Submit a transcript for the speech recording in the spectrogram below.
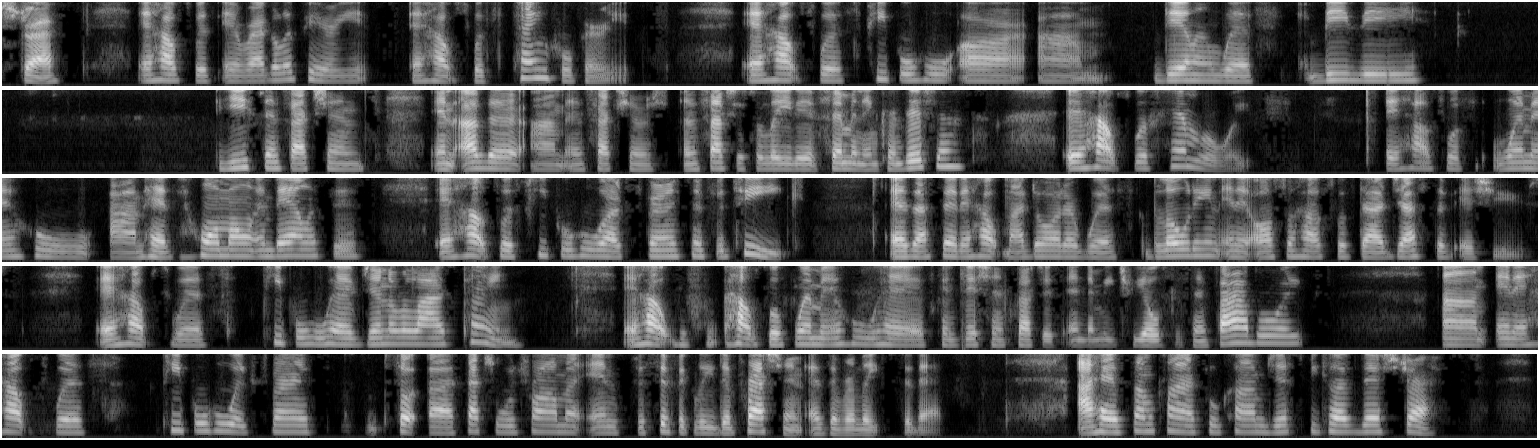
stressed. It helps with irregular periods. It helps with painful periods. It helps with people who are um, dealing with BV, yeast infections, and other um, infectious infectious related feminine conditions. It helps with hemorrhoids. It helps with women who um, have hormone imbalances. It helps with people who are experiencing fatigue. As I said, it helped my daughter with bloating and it also helps with digestive issues. It helps with people who have generalized pain. It helps helps with women who have conditions such as endometriosis and fibroids, um, and it helps with people who experience so, uh, sexual trauma and specifically depression as it relates to that. I have some clients who come just because they're stressed.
